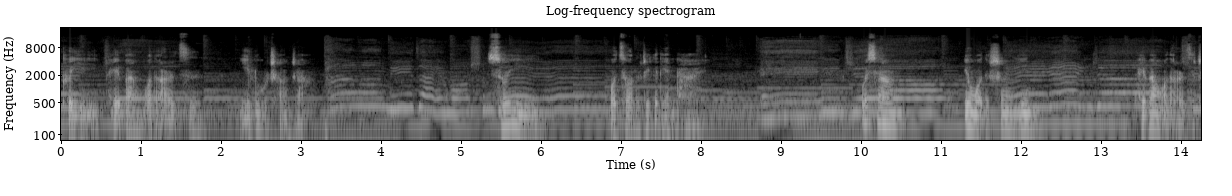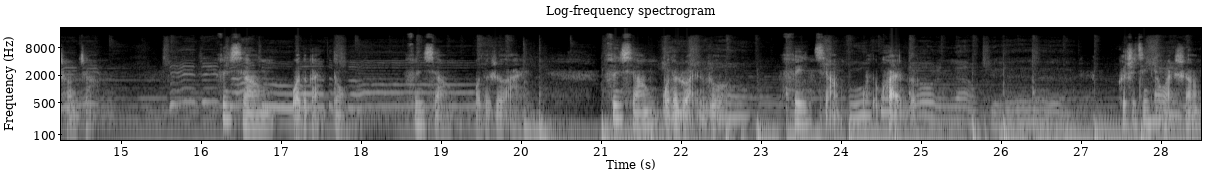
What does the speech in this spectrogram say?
可以陪伴我的儿子一路成长，所以我做了这个电台。我想用我的声音陪伴我的儿子成长，分享我的感动，分享。我的热爱，分享我的软弱，分享我的快乐。可是今天晚上，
